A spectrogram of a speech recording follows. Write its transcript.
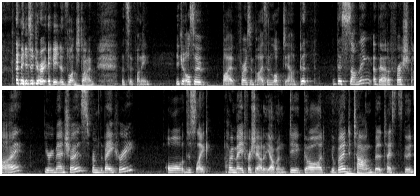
I need to go eat. It's lunchtime. That's so funny. You can also buy frozen pies in lockdown, but there's something about a fresh pie Yuri Man shows from the bakery or just like homemade fresh out of the oven. Dear God, you'll burn your tongue, but it tastes good.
